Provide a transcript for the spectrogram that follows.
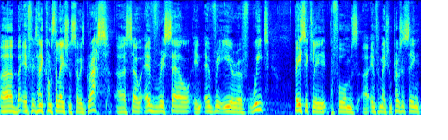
Uh, but if it's any consolation, so is grass. Uh, so every cell in every ear of wheat basically performs uh, information processing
